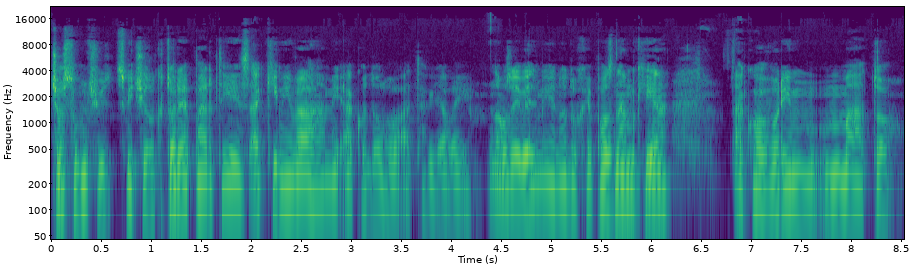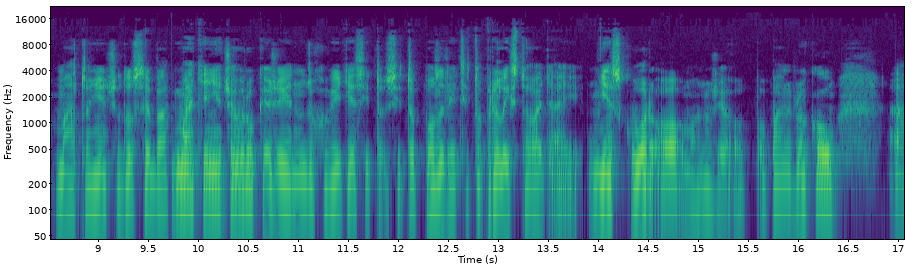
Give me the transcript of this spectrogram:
čo som cvičil, ktoré partie, s akými váhami, ako dlho a tak ďalej. Naozaj veľmi jednoduché poznámky a ako hovorím, má to, má to niečo do seba. Máte niečo v ruke, že jednoducho viete si to, si to pozrieť, si to prelistovať aj neskôr, o, možno že o, o pár rokov. A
